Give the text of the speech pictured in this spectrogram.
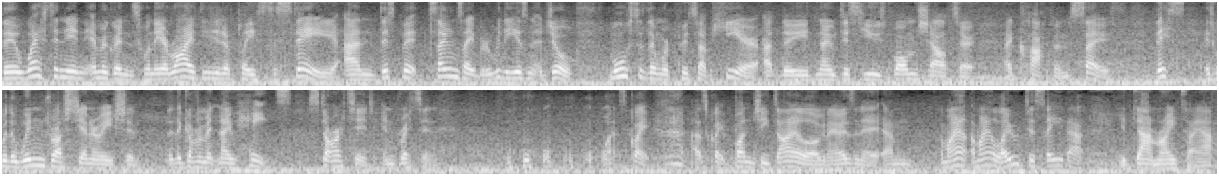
The West Indian immigrants, when they arrived, needed a place to stay, and this bit sounds like, but it really isn't a joke. Most of them were put up here at the now disused bomb shelter at Clapham South. This is where the Windrush generation, that the government now hates, started in Britain. that's quite that's quite punchy dialogue now, isn't it? Um, am I am I allowed to say that? You're damn right I am.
